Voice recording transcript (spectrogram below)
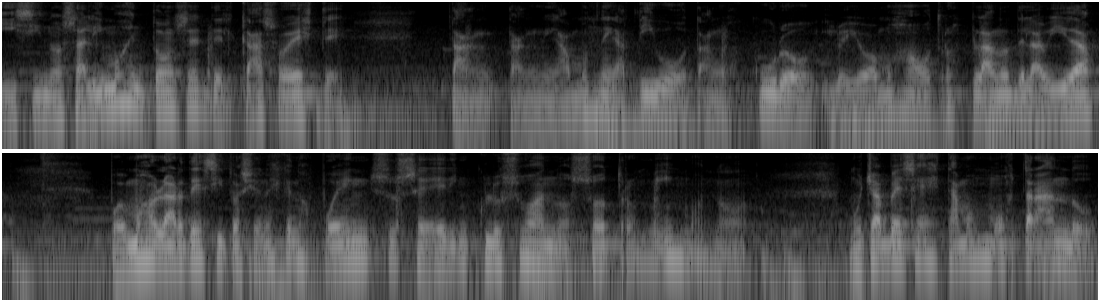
Y si nos salimos entonces del caso este, tan, tan digamos negativo, tan oscuro, y lo llevamos a otros planos de la vida, podemos hablar de situaciones que nos pueden suceder incluso a nosotros mismos, ¿no? Muchas veces estamos mostrando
